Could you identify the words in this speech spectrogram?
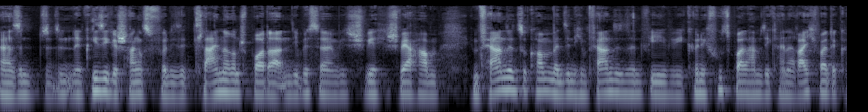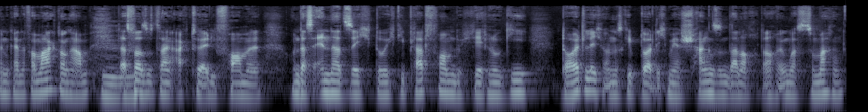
äh, sind, sind eine riesige Chance für diese kleineren Sportarten, die bisher irgendwie schwer, schwer haben, im Fernsehen zu kommen. Wenn sie nicht im Fernsehen sind, wie, wie König Fußball, haben sie keine Reichweite, können keine Vermarktung haben. Mhm. Das war sozusagen aktuell die Formel. Und das ändert sich durch die Plattform, durch die Technologie deutlich und es gibt deutlich mehr Chancen, da noch, da noch irgendwas zu machen.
